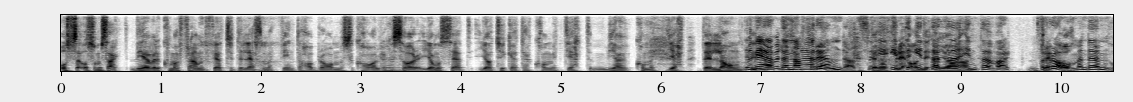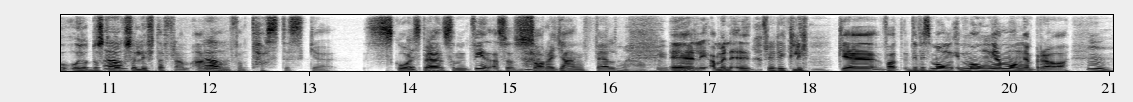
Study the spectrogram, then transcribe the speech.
Och, så- och som sagt, det jag vill komma fram till, för jag tyckte det lät som att vi inte har bra musikalregissörer. Mm. Jag måste säga att jag tycker att det har kommit jätte, vi har kommit jättelångt. Det är att den har förändrats. Den har inte, förä- inte ja, att det- den ja. inte har varit bra, och, men den... och, då ska vi ja. också lyfta fram alla Ja. de fantastiska skådespelare som finns, alltså Sara Youngfeldt, Ja, gud. eh, ja, men, eh, Fredrik Lycke. För att det finns mång, många, många bra Mm.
